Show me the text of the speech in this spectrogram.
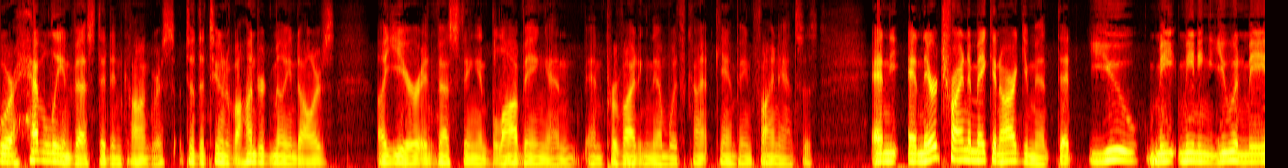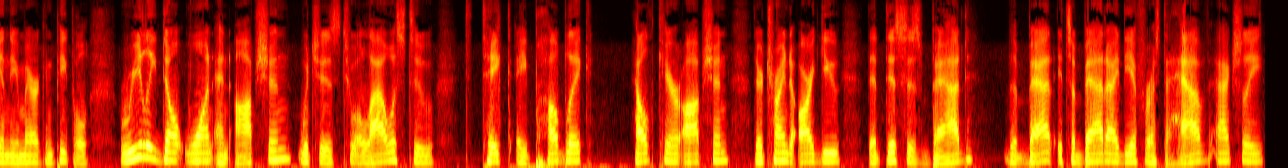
who are heavily invested in Congress to the tune of $100 million a year investing in lobbying and, and providing them with campaign finances. And, and they're trying to make an argument that you, me, meaning you and me and the American people, really don't want an option, which is to allow us to take a public health care option. They're trying to argue that this is bad. The bad. It's a bad idea for us to have actually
